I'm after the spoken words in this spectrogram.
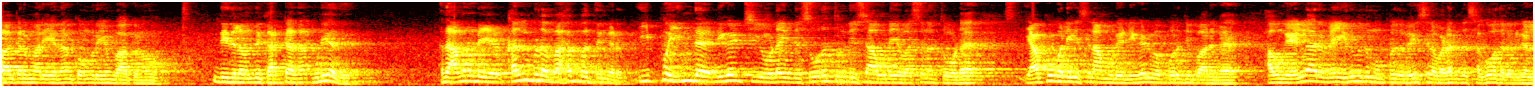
பார்க்குற மாதிரியே தான் கொங்குறையும் பார்க்கணும். இந்த இதில் வந்து கரெக்டாக தான் முடியாது. அது அவனுடைய கல்புல மகப்பத்துங்கிறது. இப்போ இந்த நிகழ்ச்சியோட இந்த சூரத்து வசனத்தோட யாக்கூப் அலி இஸ்லாமுடைய நிகழ்வை பொருத்தி பாருங்கள் அவங்க எல்லாருமே இருபது முப்பது வயசில் வளர்ந்த சகோதரர்கள்.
